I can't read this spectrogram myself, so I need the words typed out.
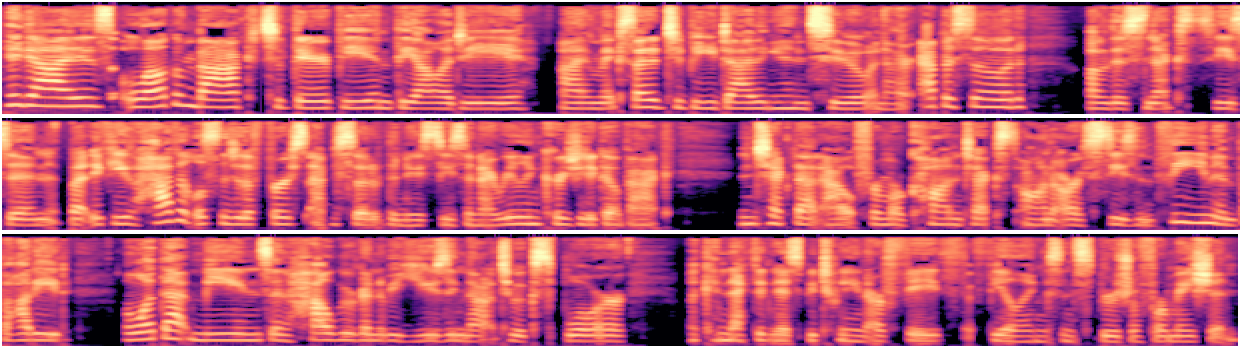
Hey guys, welcome back to Therapy and Theology. I'm excited to be diving into another episode of this next season. But if you haven't listened to the first episode of the new season, I really encourage you to go back and check that out for more context on our season theme, embodied, and what that means and how we're going to be using that to explore a connectedness between our faith, feelings, and spiritual formation.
